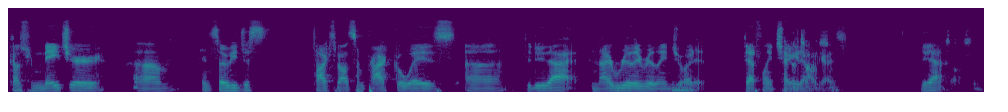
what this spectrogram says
comes from nature, um, and so he just talks about some practical ways uh, to do that, and I really really enjoyed it. Definitely check That's it out, awesome. guys. Yeah. That's awesome.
